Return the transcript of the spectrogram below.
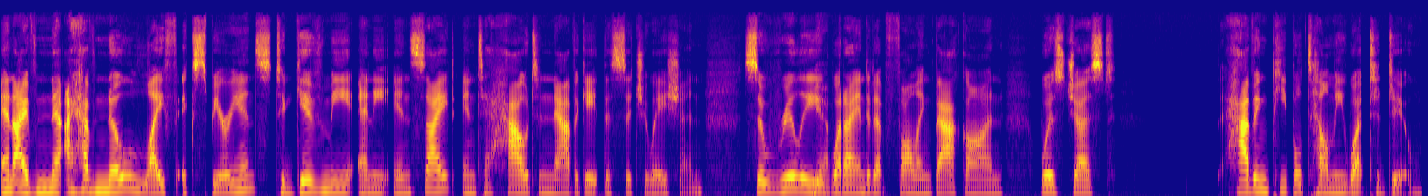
and I've ne- I have no life experience to give me any insight into how to navigate this situation. So really, Yeah. what I ended up falling back on was just having people tell me what to do.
